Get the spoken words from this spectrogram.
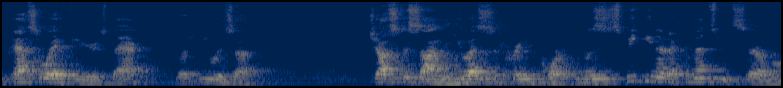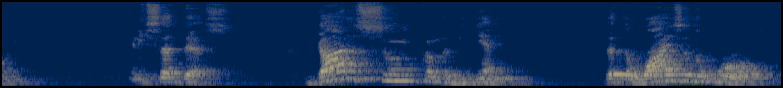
He passed away a few years back, but he was a justice on the U.S. Supreme Court. He was speaking at a commencement ceremony, and he said this God assumed from the beginning that the wise of the world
